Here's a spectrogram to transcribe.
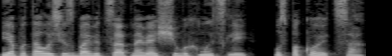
Я пыталась избавиться от навязчивых мыслей, успокоиться.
